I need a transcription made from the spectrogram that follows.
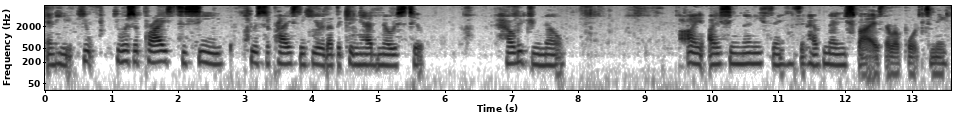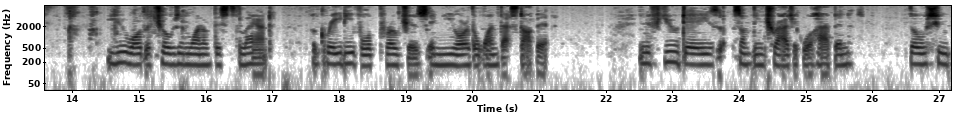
And he, he, he was surprised to see, he was surprised to hear that the king had noticed too. How did you know? I, I see many things and have many spies that report to me. You are the chosen one of this land. A great evil approaches, and you are the one that stop it. In a few days, something tragic will happen. Those who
